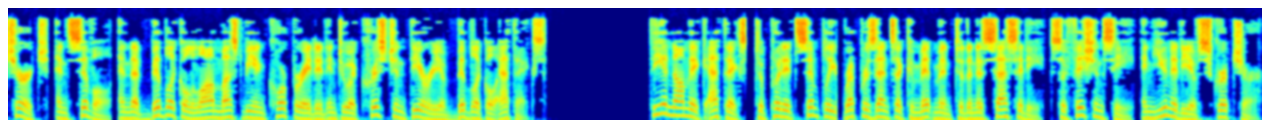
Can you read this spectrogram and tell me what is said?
church, and civil, and that biblical law must be incorporated into a Christian theory of biblical ethics. Theonomic ethics, to put it simply, represents a commitment to the necessity, sufficiency, and unity of Scripture.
